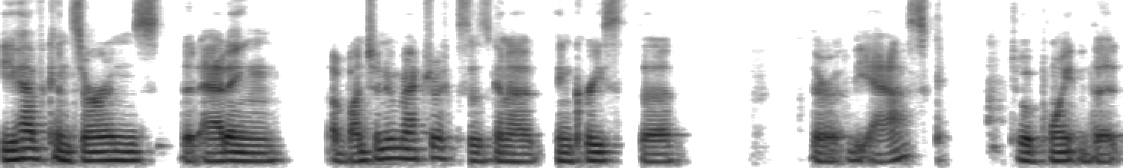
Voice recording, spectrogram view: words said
Do you have concerns that adding a bunch of new metrics is gonna increase the, the, the ask to a point that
